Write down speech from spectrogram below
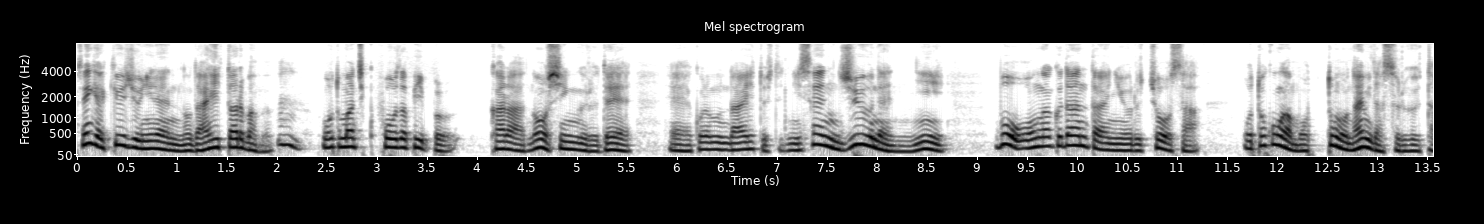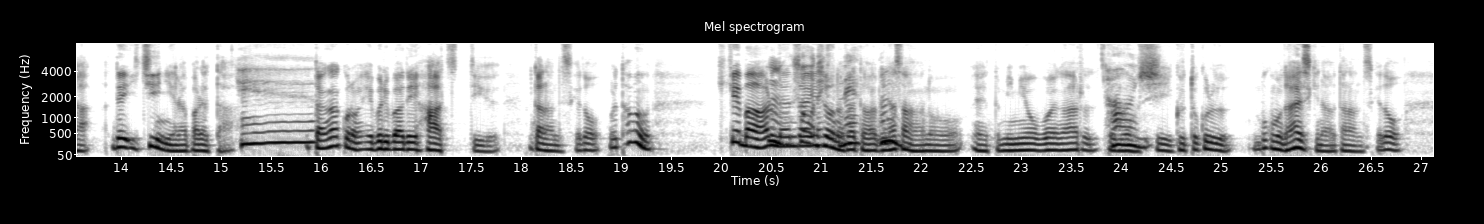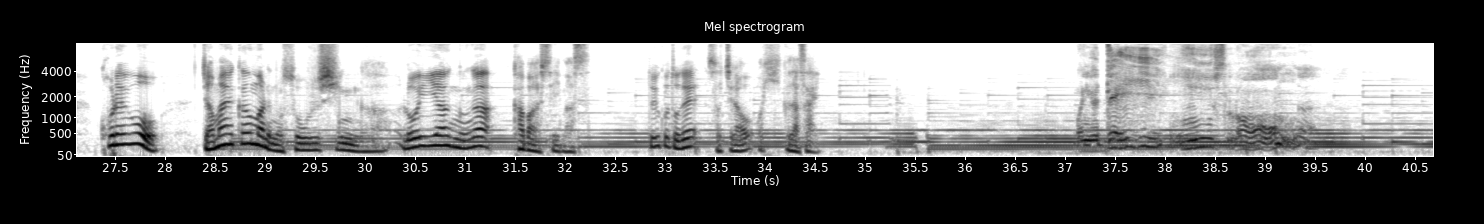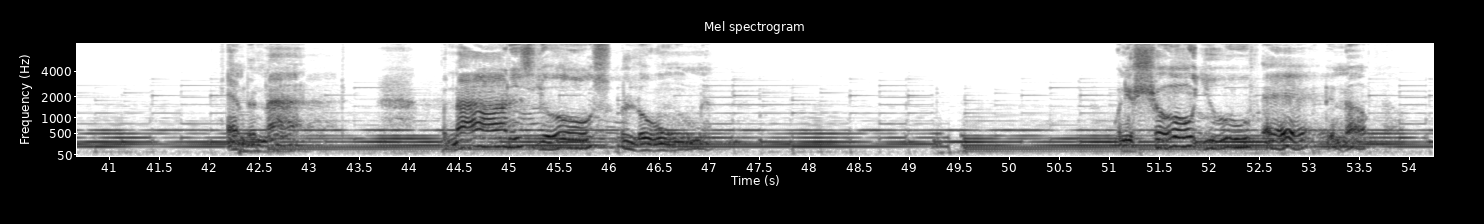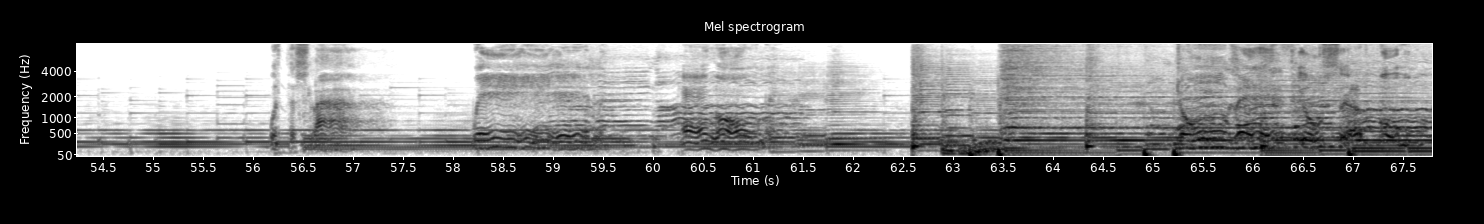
1992年の大ヒットアルバムうん。「Automatic for the People」からのシングルで、えーこれも大ヒットして2010年に某音楽団体による調査「男が最も涙する歌」で1位に選ばれた。歌がこの「Everybody Hearts」っていう歌なんですけどこれ多分聞けばある年代以上の方は皆さん、あのえー、と耳覚えがあると思うし、グッとくる僕も大好きな歌なんですけどこれをジャマイカ生まれのソウルシンガーロイ・ヤングがカバーしています。ということでそちらをお聴きください。when your day is long and the night, the night is yours alone. When you're sure you've had enough with this life, well, hang on. Don't let yourself go.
